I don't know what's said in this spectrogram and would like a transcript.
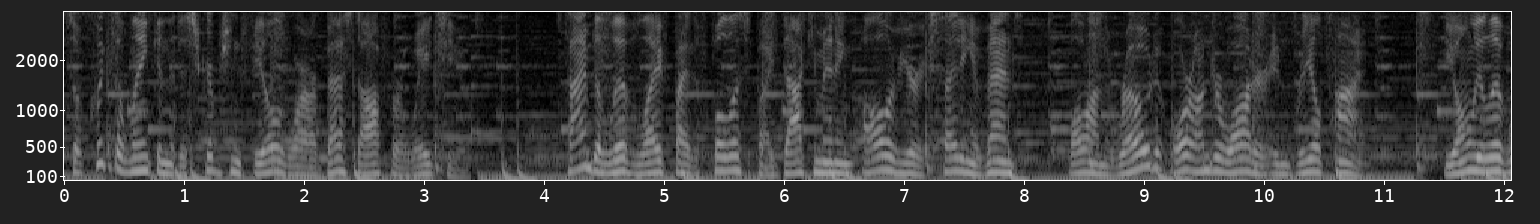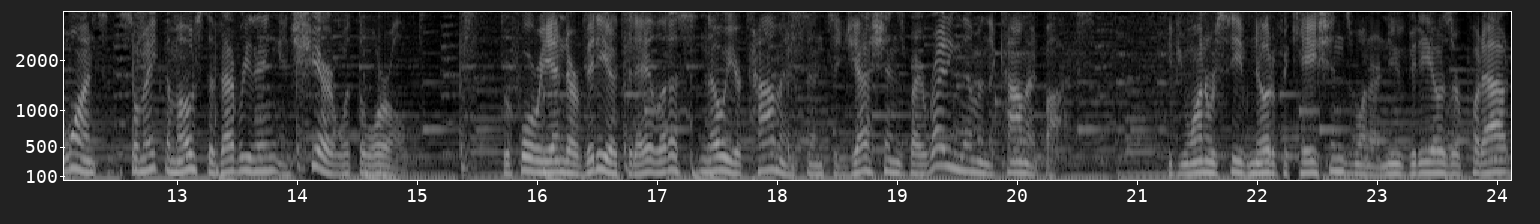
so click the link in the description field where our best offer awaits you. Time to live life by the fullest by documenting all of your exciting events while on the road or underwater in real time. You only live once, so make the most of everything and share it with the world. Before we end our video today, let us know your comments and suggestions by writing them in the comment box. If you want to receive notifications when our new videos are put out,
